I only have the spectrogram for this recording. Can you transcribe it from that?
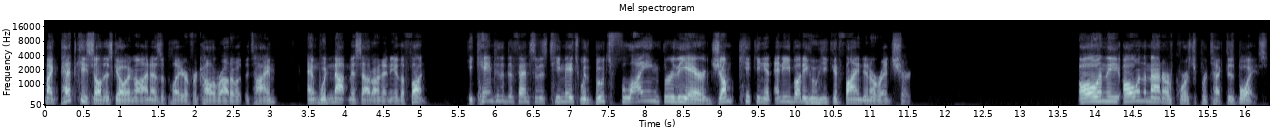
Mike Petke saw this going on as a player for Colorado at the time and would not miss out on any of the fun. He came to the defense of his teammates with boots flying through the air, jump kicking at anybody who he could find in a red shirt. All in the all in the manner, of course, to protect his boys.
